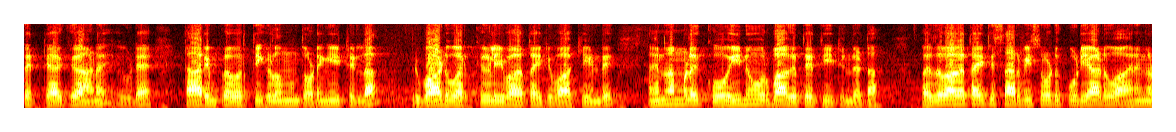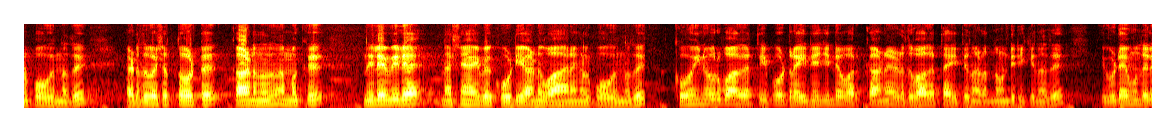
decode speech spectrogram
സെറ്റാക്കുകയാണ് ഇവിടെ ടാറിംഗ് പ്രവൃത്തികളൊന്നും തുടങ്ങിയിട്ടില്ല. ഒരുപാട് വർക്കുകൾ ഈ ഭാഗത്തായിട്ട് ബാക്കിയുണ്ട്. അങ്ങനെ നമ്മൾ കോഹിനൂർ ഭാഗത്ത് എത്തിയിട്ടുണ്ട് കേട്ടോ വലതു ഭാഗത്തായിട്ട് സർവീസ് റോഡ് കൂടിയാണ് വാഹനങ്ങൾ പോകുന്നത്. ഇടതുവശത്തോട്ട് കാണുന്നത് നമുക്ക് നിലവിലെ നാഷണൽ ഹൈവേ കൂടിയാണ് വാഹനങ്ങൾ പോകുന്നത്. കോയിനൂർ ഭാഗത്ത് ഇപ്പോൾ ഡ്രൈനേജിന്റെ വർക്കാണ് ഇടതുഭാഗത്തായിട്ട് നടന്നുകൊണ്ടിരിക്കുന്നത്. ഇവിടെ മുതൽ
